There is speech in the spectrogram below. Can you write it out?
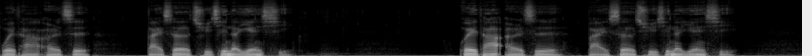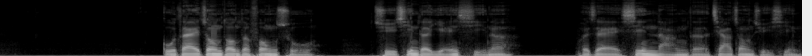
为他儿子摆设娶亲的宴席，为他儿子摆设娶亲的宴席。古代中东的风俗，娶亲的宴席呢，会在新郎的家中举行，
